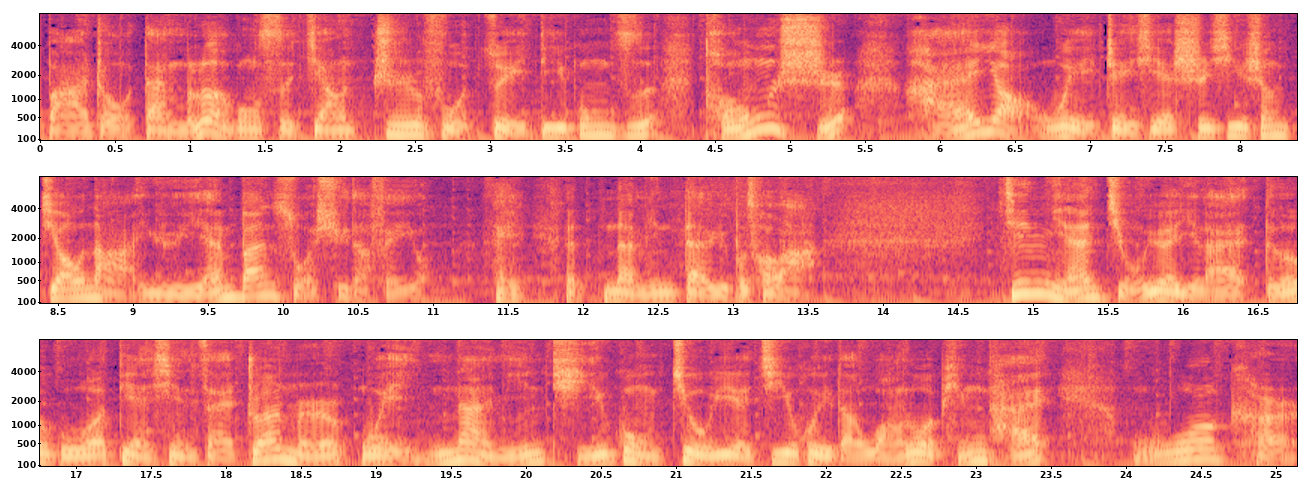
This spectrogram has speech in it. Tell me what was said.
八周，戴姆勒公司将支付最低工资，同时还要为这些实习生交纳语言班所需的费用。嘿，难民待遇不错吧？今年九月以来，德国电信在专门为难民提供就业机会的网络平台。Worker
